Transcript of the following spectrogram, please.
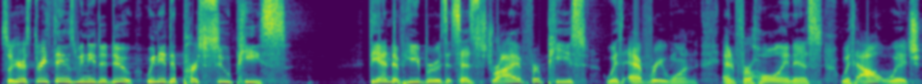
So here's three things we need to do we need to pursue peace. The end of Hebrews, it says, Strive for peace with everyone and for holiness, without which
